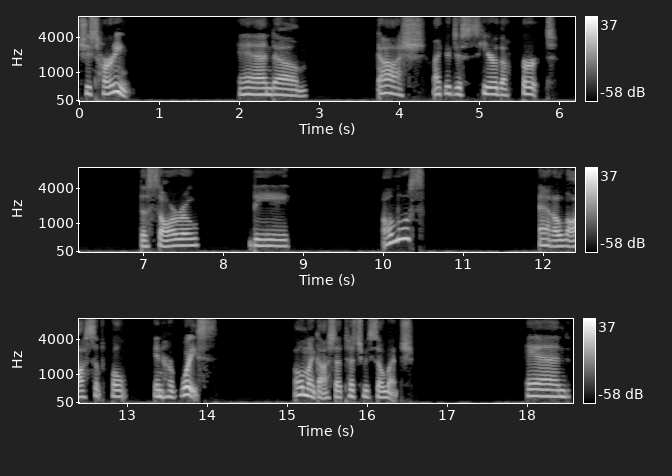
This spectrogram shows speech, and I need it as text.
she's hurting. And, um, gosh, I could just hear the hurt, the sorrow, the almost at a loss of hope in her voice. Oh my gosh, that touched me so much. And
